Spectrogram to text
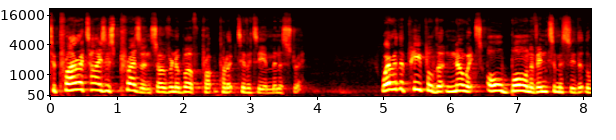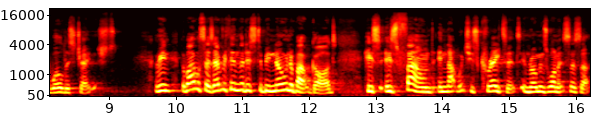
To prioritize his presence over and above productivity and ministry. Where are the people that know it's all born of intimacy that the world has changed? I mean, the Bible says everything that is to be known about God is, is found in that which is created. In Romans 1, it says that.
